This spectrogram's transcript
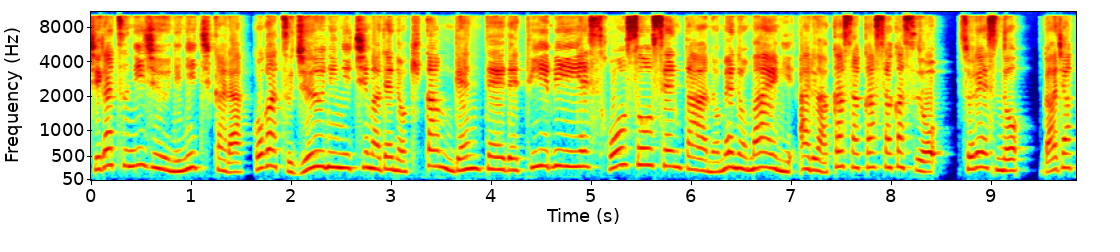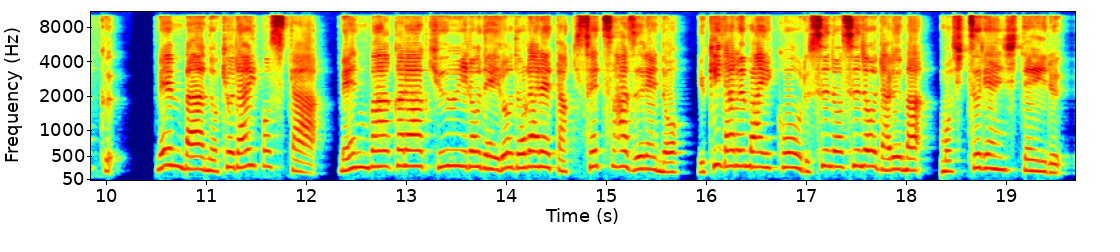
4月22日から5月12日までの期間限定で TBS 放送センターの目の前にある赤坂サカスをソレスの、ガジャック。メンバーの巨大ポスター、メンバーカラー9色で彩られた季節外れの雪だるまイコールスノスのだるまも出現している。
